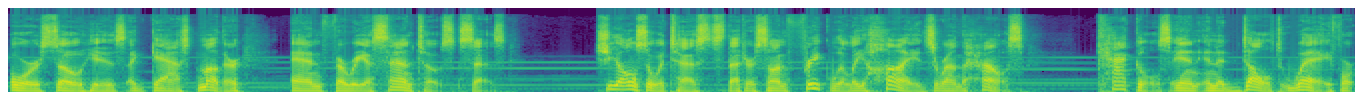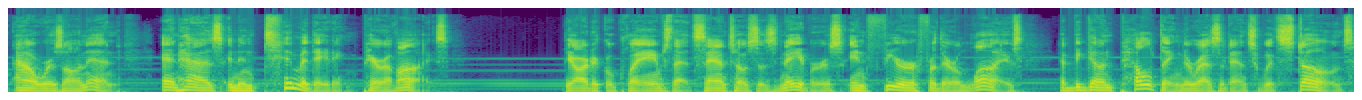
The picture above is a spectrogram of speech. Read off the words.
or so his aghast mother, Anne Faria Santos, says. She also attests that her son frequently hides around the house, cackles in an adult way for hours on end, and has an intimidating pair of eyes. The article claims that Santos's neighbors, in fear for their lives, have begun pelting the residents with stones,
